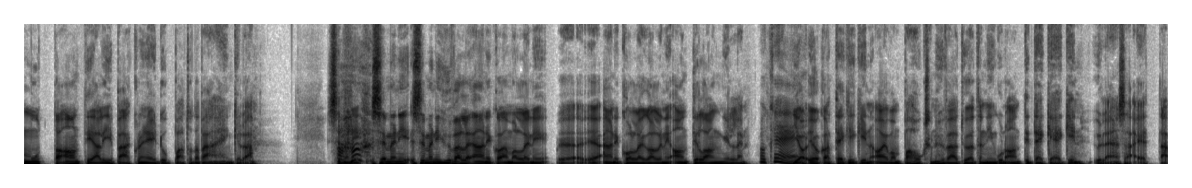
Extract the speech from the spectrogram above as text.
mutta Antti Älipääkkönen ei duppaa tuota päähenkilöä. Se meni, se, meni, se meni hyvälle äänikaimalleni ja äänikollegalleni Antti Langille, okay. joka tekikin aivan pahuksen hyvää työtä niin kuin Antti tekeekin yleensä, että,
